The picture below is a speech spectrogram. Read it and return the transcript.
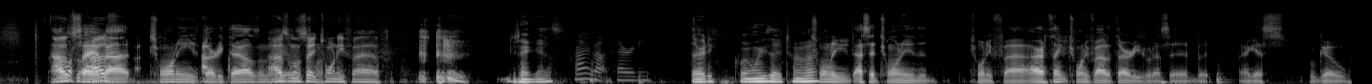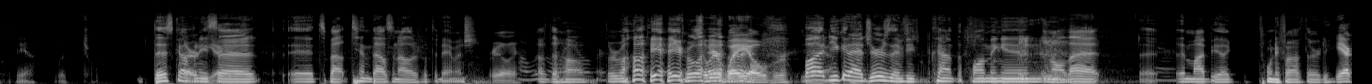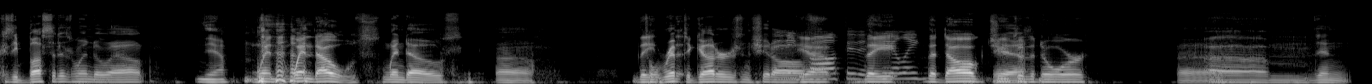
I I'm was- gonna say I was- about twenty, thirty thousand. I was gonna say twenty five. You take guess? Probably about thirty. Thirty. When we say twenty-five. twenty. I said twenty to twenty-five. Or I think twenty-five to thirty is what I said, but I guess we'll go. Yeah, with tw- This company 30, I said it's about ten thousand dollars worth of damage really. Oh, we of were the way home. over. The remodel. yeah, you're So we're way over. But Yeah. you could add yours in if you count the plumbing in and all that. uh, Yeah. It might be like 25, 30. Yeah, because he busted his window out, Yeah. Win- windows. windows, uh, The, ripped the gutters and shit Did off. yeah, fall through the the ceiling? the dog chewed Yeah. through the door. Uh, Um, then,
